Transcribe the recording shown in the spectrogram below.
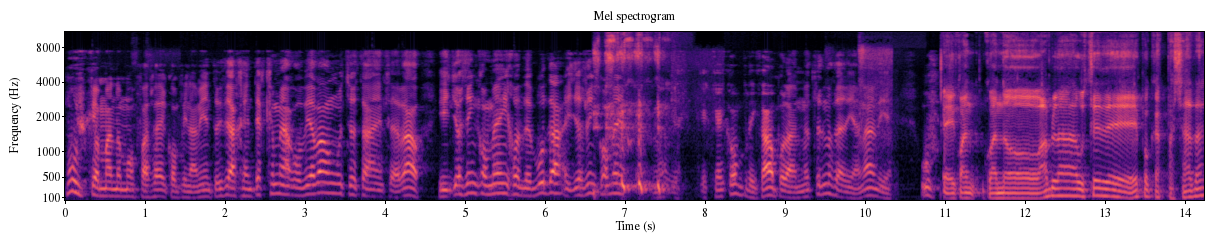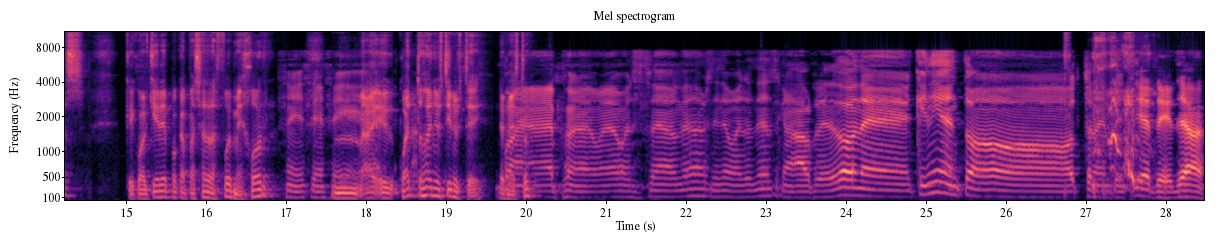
uff, qué mal hemos pasado el confinamiento. Dice la gente, es que me agobiaba mucho estar encerrado. Y yo sin comer, hijos de puta, y yo sin comer. es que es complicado, por las noches no salía nadie. Eh, cuando, cuando habla usted de épocas pasadas, que cualquier época pasada fue mejor. Sí, sí, sí. Mm, eh, ¿Cuántos años tiene usted, Ernesto? Pues, alrededor de 537 ya.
